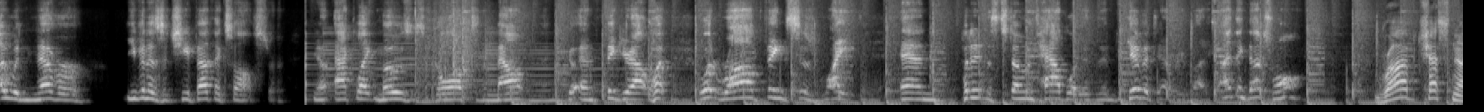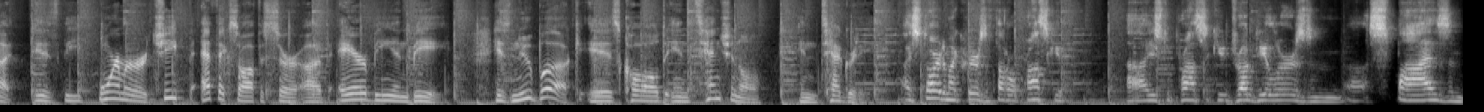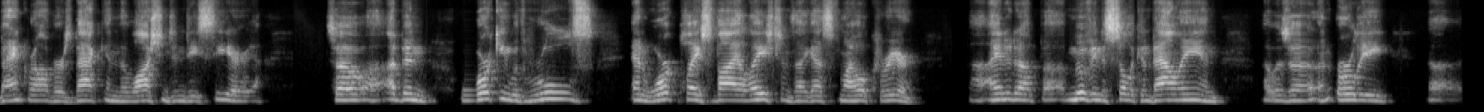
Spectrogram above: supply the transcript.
I would never, even as a chief ethics officer, you know, act like Moses, go off to the mountain and, go, and figure out what what Rob thinks is right and put it in a stone tablet and then give it to everybody. I think that's wrong. Rob Chesnut is the former chief ethics officer of Airbnb. His new book is called Intentional Integrity. I started my career as a federal prosecutor. Uh, I used to prosecute drug dealers and uh, spies and bank robbers back in the Washington, D.C. area. So uh, I've been working with rules and workplace violations, I guess, my whole career. Uh, I ended up uh, moving to Silicon Valley and I was a, an early uh,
